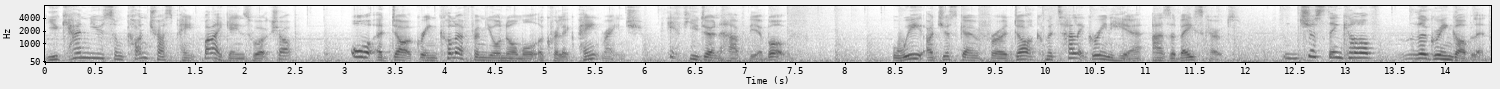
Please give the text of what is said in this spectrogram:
You can use some contrast paint by Games Workshop, or a dark green colour from your normal acrylic paint range, if you don't have the above. We are just going for a dark metallic green here as a base coat. Just think of the Green Goblin.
